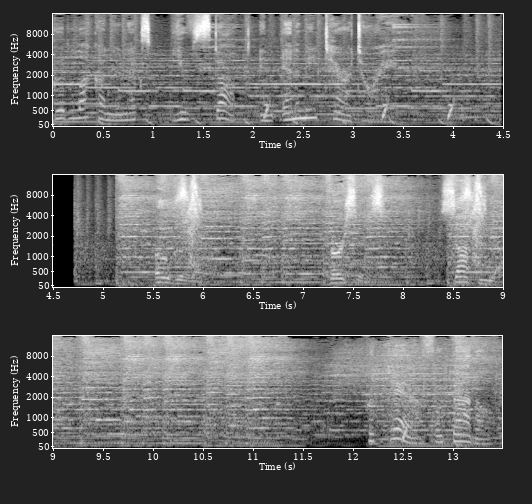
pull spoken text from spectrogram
Good luck on your next. You've stopped in enemy territory. Ogre versus Sakuya. Prepare for battle.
